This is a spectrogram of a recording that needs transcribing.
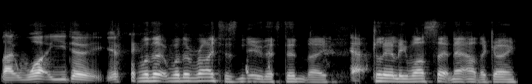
Like, what are you doing? well, the well the writers knew this, didn't they? Yeah. Clearly, while setting it out, they're going,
